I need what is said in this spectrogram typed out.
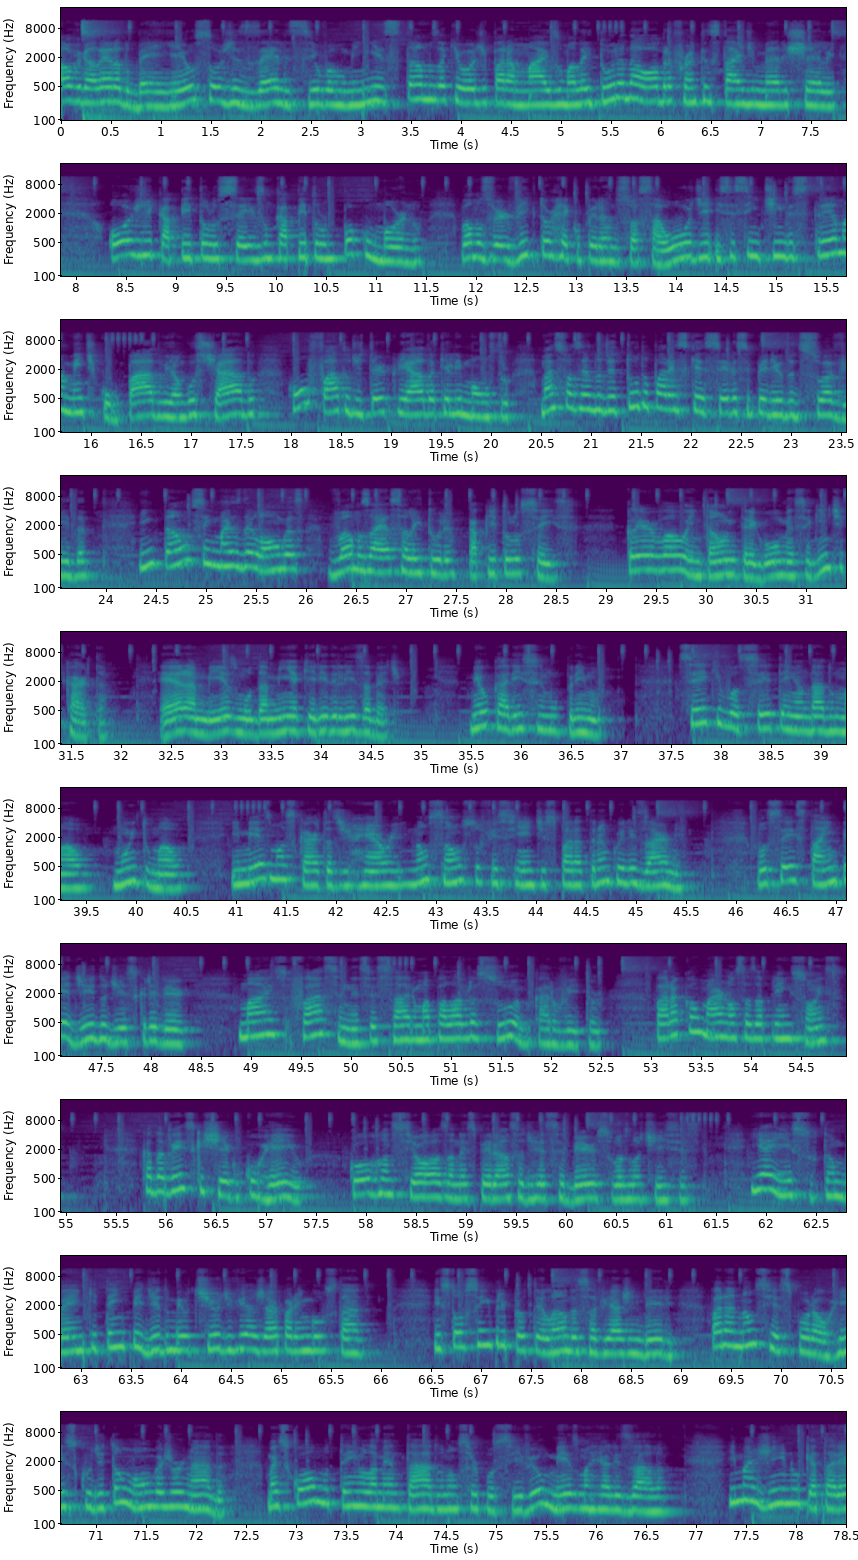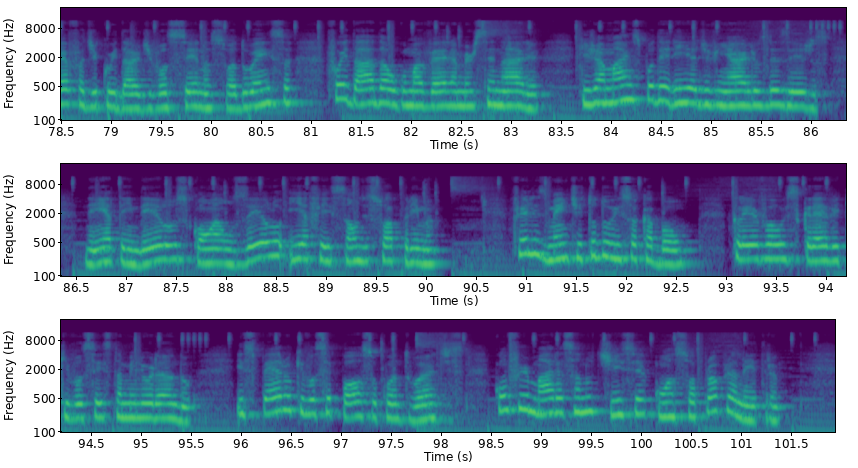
Salve galera do bem, eu sou Gisele Silva Rumin e estamos aqui hoje para mais uma leitura da obra Frankenstein de Mary Shelley. Hoje, capítulo 6, um capítulo um pouco morno. Vamos ver Victor recuperando sua saúde e se sentindo extremamente culpado e angustiado com o fato de ter criado aquele monstro, mas fazendo de tudo para esquecer esse período de sua vida. Então, sem mais delongas, vamos a essa leitura. Capítulo 6 Clerval então entregou-me a seguinte carta. Era mesmo da minha querida Elizabeth. Meu caríssimo primo, sei que você tem andado mal, muito mal, e mesmo as cartas de Henry não são suficientes para tranquilizar-me. Você está impedido de escrever, mas faz-se necessário uma palavra sua, caro Victor, para acalmar nossas apreensões. Cada vez que chega o correio, Corro ansiosa na esperança de receber suas notícias. E é isso também que tem impedido meu tio de viajar para Ingolstadt. Estou sempre protelando essa viagem dele para não se expor ao risco de tão longa jornada, mas como tenho lamentado não ser possível eu mesma realizá-la. Imagino que a tarefa de cuidar de você na sua doença foi dada a alguma velha mercenária que jamais poderia adivinhar-lhe os desejos nem atendê-los com o zelo e afeição de sua prima. Felizmente tudo isso acabou. Clerval escreve que você está melhorando. Espero que você possa, o quanto antes, confirmar essa notícia com a sua própria letra.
